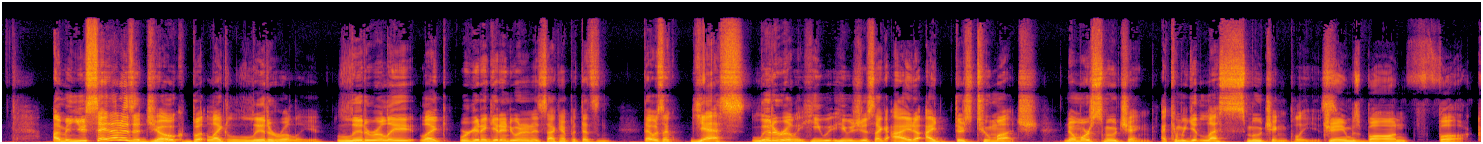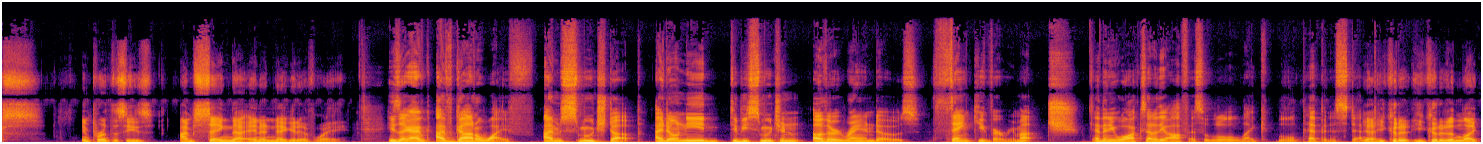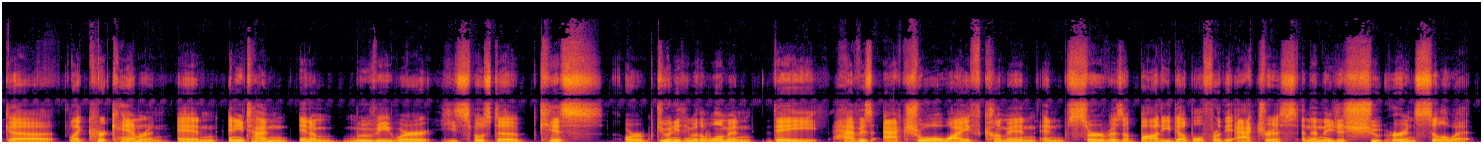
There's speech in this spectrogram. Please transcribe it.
I mean, you say that as a joke, but like literally, literally, like we're gonna get into it in a second. But that's that was like yes, literally. He he was just like I I there's too much. No more smooching. Can we get less smooching, please? James Bond fucks. In parentheses, I'm saying that in a negative way. He's like I've I've got a wife. I'm smooched up. I don't need to be smooching other randos. Thank you very much. And then he walks out of the office with a little like little pep in his step. Yeah, he could have he could have done like uh like Kirk Cameron and anytime in a movie where he's supposed to kiss or do anything with a woman, they have his actual wife come in and serve as a body double for the actress and then they just shoot her in silhouette.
